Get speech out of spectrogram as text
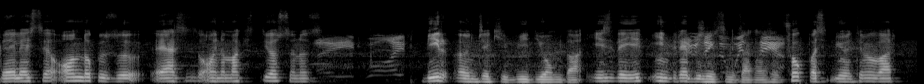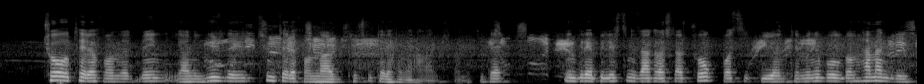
DLS 19'u eğer siz de oynamak istiyorsanız bir önceki videomda izleyip indirebilirsiniz arkadaşlar. Çok basit bir yöntemi var. Çoğu telefonda değil yani %100 tüm telefonlar tuşlu telefonlar hariç tabii ki de indirebilirsiniz arkadaşlar. Çok basit bir yöntemini buldum. Hemen direkt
